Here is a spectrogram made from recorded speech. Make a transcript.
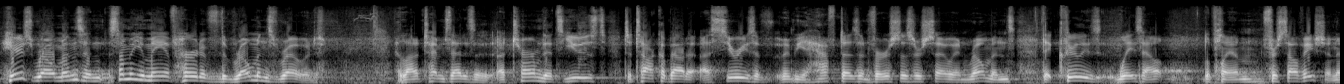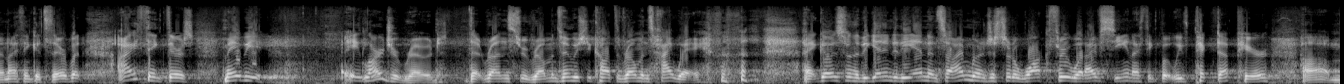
here's Romans, and some of you may have heard of the Romans Road. A lot of times that is a, a term that's used to talk about a, a, series of maybe a half dozen verses or so in Romans that clearly lays out the plan for salvation. And I think it's there. But I think there's maybe a larger road that runs through Romans. Maybe we should call it the Romans Highway. it goes from the beginning to the end, and so I'm going to just sort of walk through what I've seen. I think what we've picked up here um,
